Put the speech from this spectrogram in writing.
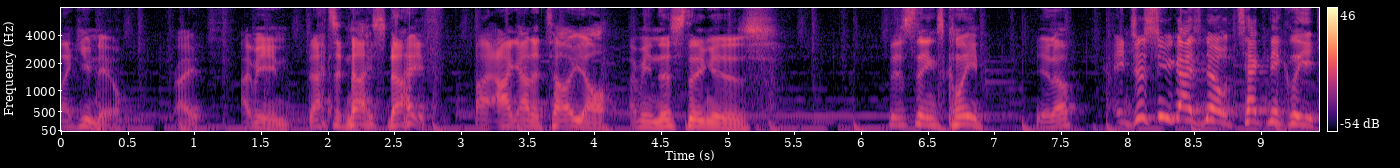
like you knew, right? I mean, that's a nice knife. I, I got to tell y'all. I mean, this thing is this thing's clean, you know. And just so you guys know, technically,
